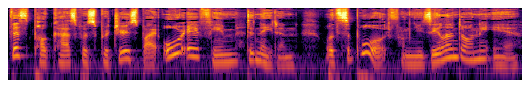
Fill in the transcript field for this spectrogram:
This podcast was produced by OAR FM Dunedin with support from New Zealand On the Air.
